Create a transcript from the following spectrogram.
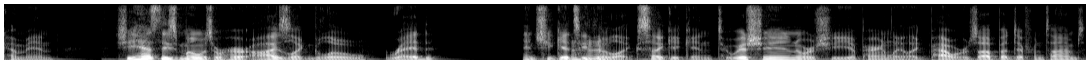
come in. She has these moments where her eyes like glow red, and she gets either Mhm. like psychic intuition or she apparently like powers up at different times.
